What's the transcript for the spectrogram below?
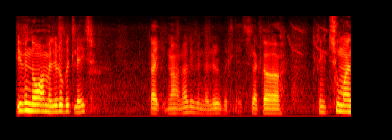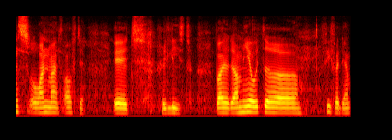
even though I'm a little bit late like no not even a little bit late it's like uh I think two months or one month after it's released. But I'm here with the FIFA demo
